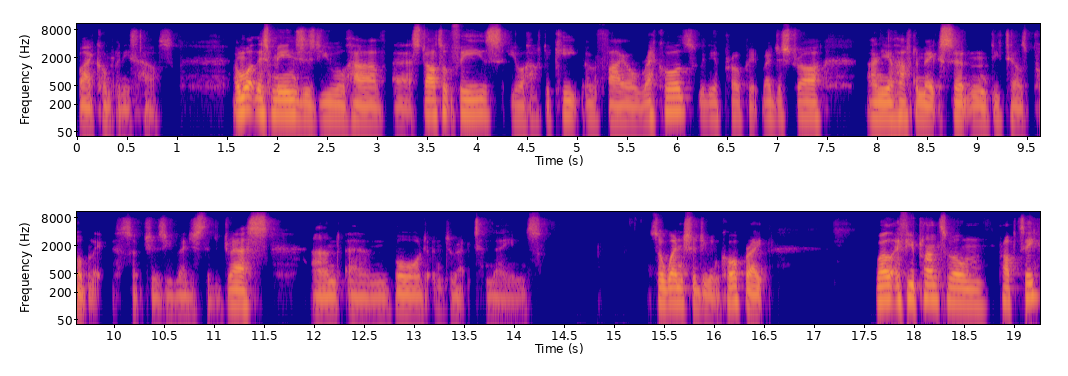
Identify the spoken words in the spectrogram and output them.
by Companies House. And what this means is you will have uh, startup fees, you'll have to keep and file records with the appropriate registrar, and you'll have to make certain details public, such as your registered address, and um, board and director names. So when should you incorporate? Well, if you plan to own property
